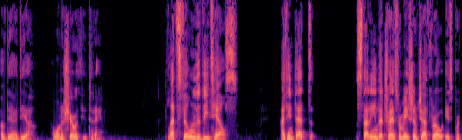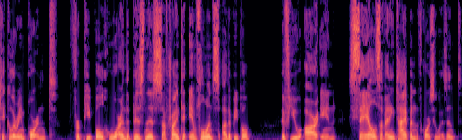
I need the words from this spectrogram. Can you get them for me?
of the idea I want to share with you today. Let's fill in the details. I think that studying the transformation of Jethro is particularly important for people who are in the business of trying to influence other people. If you are in sales of any type, and of course who isn't,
